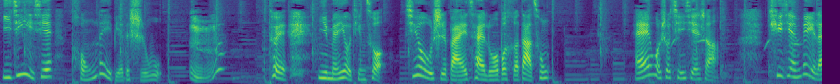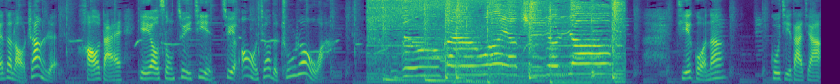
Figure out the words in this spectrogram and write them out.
以及一些同类别的食物。嗯，对你没有听错。就是白菜、萝卜和大葱。哎，我说秦先生，去见未来的老丈人，好歹也要送最近最傲娇的猪肉啊！不管我要吃肉肉。结果呢？估计大家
